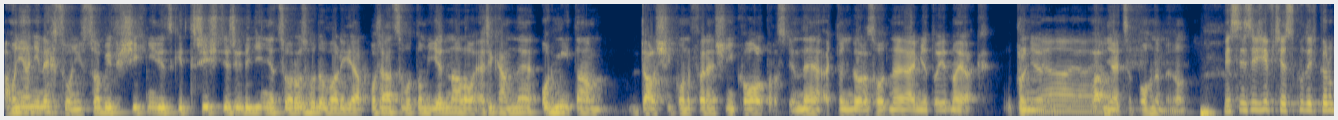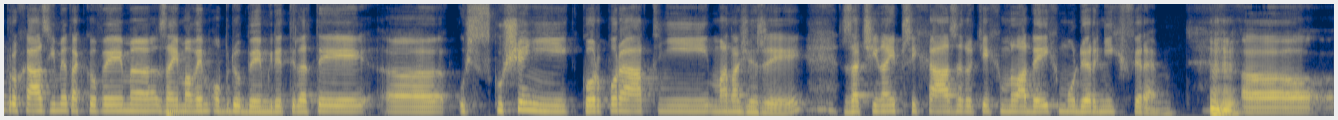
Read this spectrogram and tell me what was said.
a oni ani nechcou, oni chcou, aby všichni vždycky tři, čtyři lidi něco rozhodovali a pořád se o tom jednalo. Já říkám, ne, odmítám další konferenční call, prostě ne, ať to někdo rozhodne a je mě to jedno jak. Úplně, jo, jo, jo. hlavně ať se pohneme. No. Myslím si, že v Česku teď procházíme takovým eh, zajímavým obdobím, kdy tyhle ty uh, už zkušení korporátní manažeři začínají přicházet do těch mladých moderních firm. Mm-hmm. Uh,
